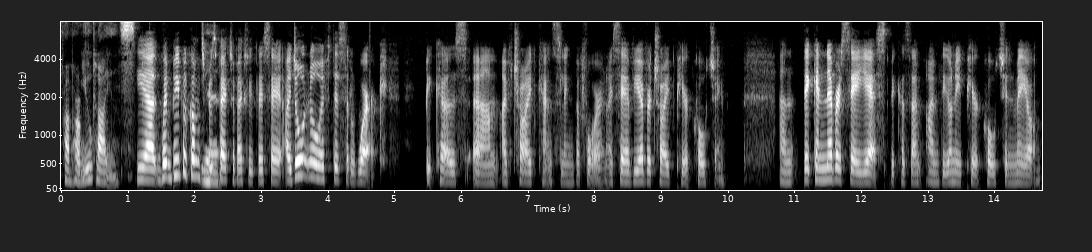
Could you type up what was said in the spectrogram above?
from her new clients. Yeah, when people come to yeah. perspective, actually, they say, I don't know if this will work because um, I've tried counselling before. And I say, Have you ever tried peer coaching? And they can never say yes because I'm, I'm the only peer coach in Mayo,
